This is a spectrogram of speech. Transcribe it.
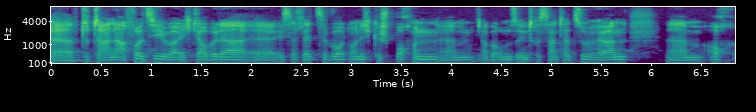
Äh, total nachvollziehbar. Ich glaube, da äh, ist das letzte Wort noch nicht gesprochen, ähm, aber umso interessanter zu hören, ähm, auch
